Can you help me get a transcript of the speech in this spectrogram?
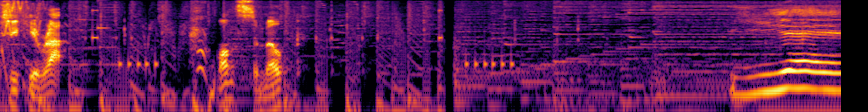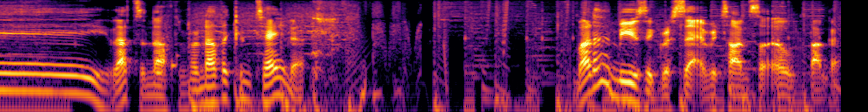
Cheeky rat. Monster milk. Yay! That's enough for another container. Why does the music reset every time so oh bugger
